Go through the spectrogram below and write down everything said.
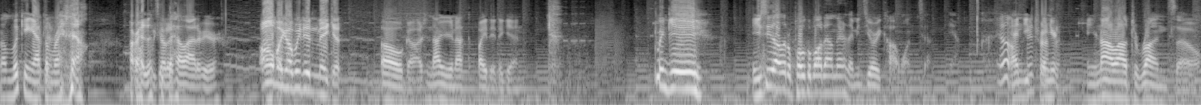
I'm looking at them right now. All right, We let's get gotta- the hell out of here. oh my god, we didn't make it. Oh gosh, now you're gonna have to fight it again. Twinkie! And you see that little Pokeball down there? That means you already caught one, so yeah. Yeah, and you and you're and you're not allowed to run, so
